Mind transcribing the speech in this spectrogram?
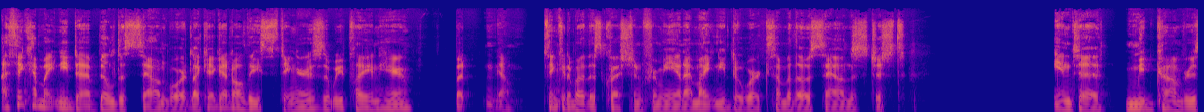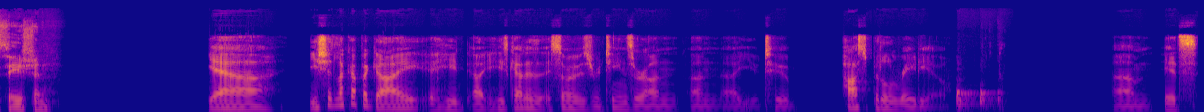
I think I might need to build a soundboard. Like I got all these stingers that we play in here, but you know, thinking about this question for me, and I might need to work some of those sounds just into mid conversation. Yeah, you should look up a guy. He uh, he's got his, some of his routines are on on uh, YouTube. Hospital Radio. Um, it's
